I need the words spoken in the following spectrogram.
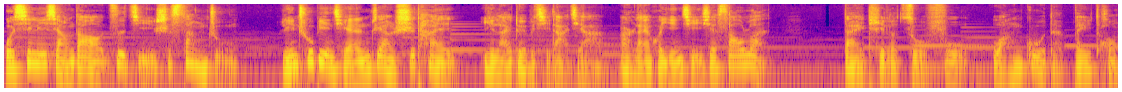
我心里想到自己是丧主，临出殡前这样失态。一来对不起大家，二来会引起一些骚乱，代替了祖父亡故的悲痛。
